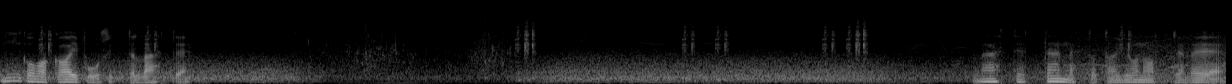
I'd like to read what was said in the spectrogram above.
niin kova kaipuu sitten lähtee. Lähtee tänne tota jonottelee.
